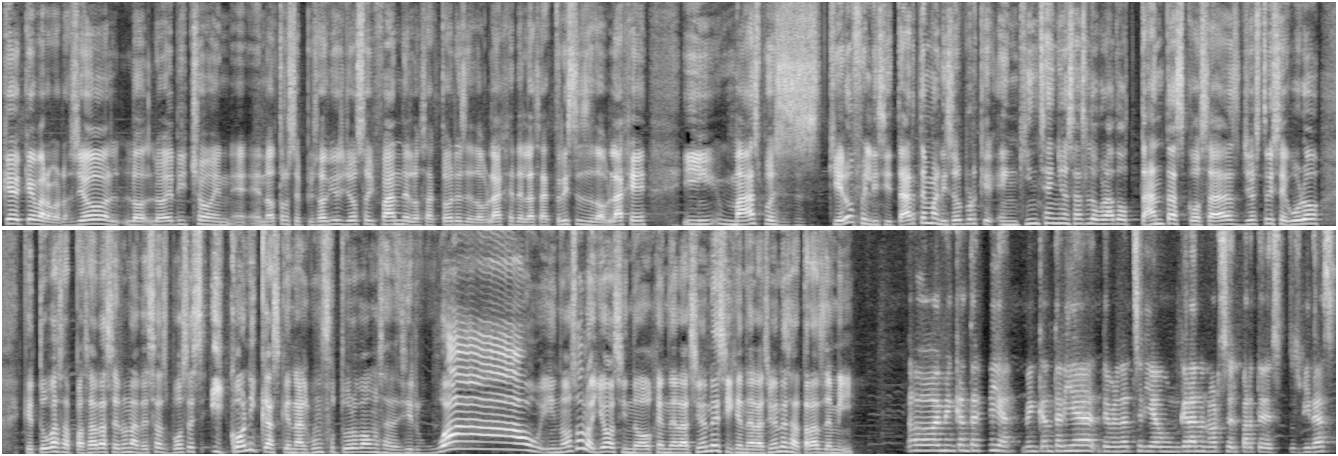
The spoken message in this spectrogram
qué, qué bárbaros. Yo lo, he dicho en, otros episodios, yo soy fan de los actores de doblaje, de las actrices de doblaje y más, pues quiero felicitarte Marisol porque en 15 años has logrado tantas cosas. Yo estoy seguro que tú vas a pasar a ser una de esas voces icónicas que en algún futuro vamos a decir, wow. Y no solo yo, sino generaciones y generaciones atrás de mí. Ay, me encantaría, me encantaría, de verdad sería un gran honor ser parte de sus vidas,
